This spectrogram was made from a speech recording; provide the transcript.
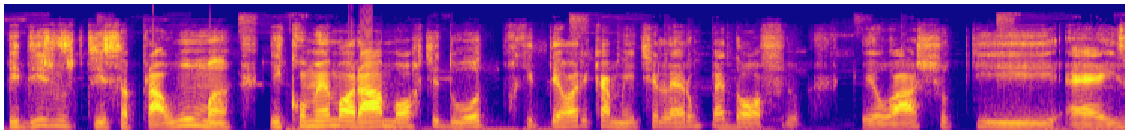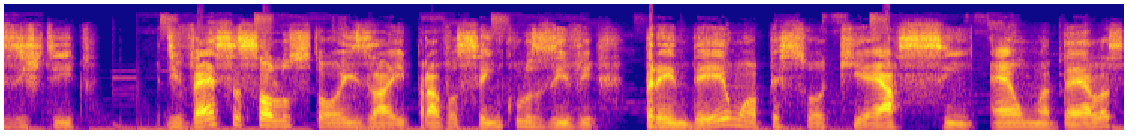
pedir justiça para uma e comemorar a morte do outro, porque teoricamente ele era um pedófilo. Eu acho que é, existe diversas soluções aí para você, inclusive, prender uma pessoa que é assim, é uma delas,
